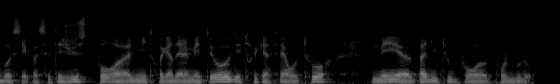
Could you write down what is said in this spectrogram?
bosser. Quoi. C'était juste pour limite regarder la météo, des trucs à faire autour, mais pas du tout pour le boulot.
